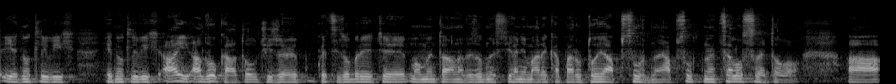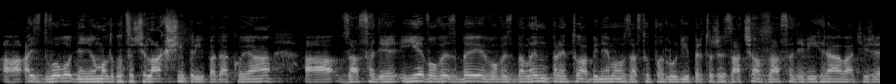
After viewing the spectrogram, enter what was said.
jednotlivých, jednotlivých aj advokátov. Čiže keď si zoberiete momentálne väzobné stíhanie Mareka Paru, to je absurdné, absurdné celosvetovo a, a aj zdôvodnenie. On mal dokonca ešte ľahší prípad ako ja a v zásade je vo väzbe, je vo väzbe len preto, aby nemohol zastupovať ľudí, pretože začal v zásade vyhrávať. Čiže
